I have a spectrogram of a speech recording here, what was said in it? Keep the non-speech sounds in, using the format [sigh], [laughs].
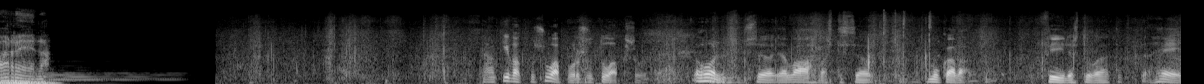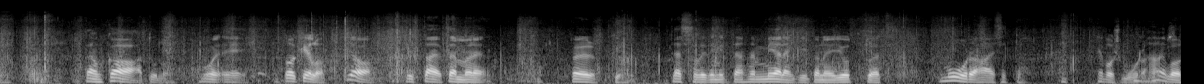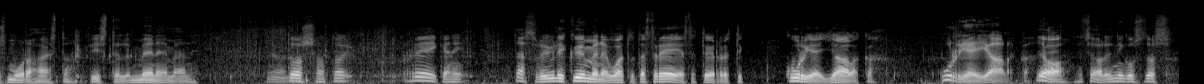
Areena. Tämä on kiva, kun suopursu tuoksuu täällä. On, se on, ja vahvasti se on mukava fiilis tulla, että että hei, tämä on kaatunut. Voi ei. Tuo kelo. Joo, siis tää on tämmönen pölkky. Tässä oli nimittäin sellainen mielenkiintoinen juttu, että muurahaiset on, Hevosmuuraha. hevosmuurahaiset on pistellyt menemään. Niin Joo, no. Tuossa on toi reikä, niin tässä oli yli 10 vuotta tästä reiästä törrötti kurjen jalka. Kurjen jalka. Joo, ja se oli niinku tuossa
